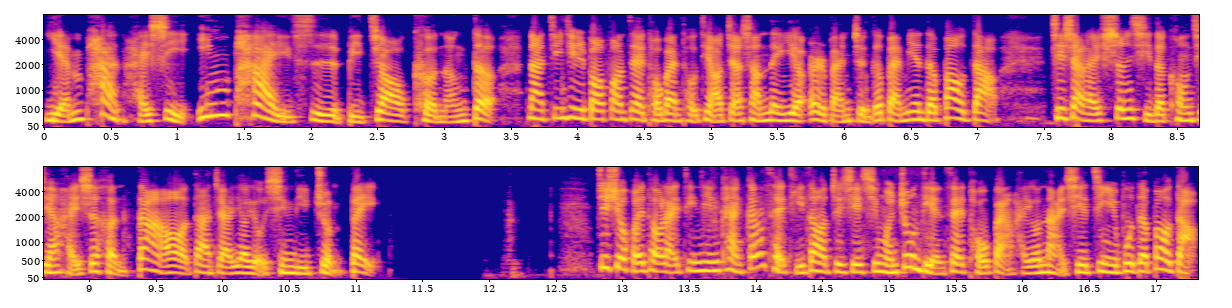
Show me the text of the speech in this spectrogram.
研判还是以鹰派是比较可能的。那经济日报放在头版头条，加上内页二版整个版面的报道，接下来升息的空间还是很大哦，大家要有心理准备。继续回头来听听看，刚才提到这些新闻重点在头版还有哪些进一步的报道？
